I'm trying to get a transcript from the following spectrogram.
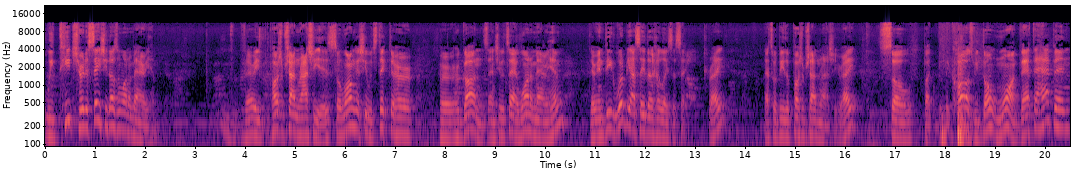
we teach her to say she doesn't want to marry him. Very Pashup Pshat and Rashi is so long as she would stick to her, her, her guns and she would say, I want to marry him, there indeed would be asay dechia say, right? That's what be the Pashup Pshat and Rashi, right? So, but because we don't want that to happen,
